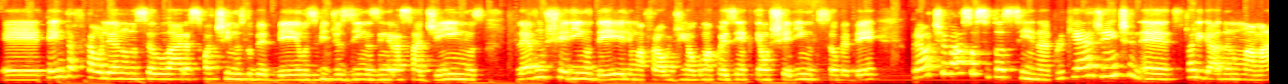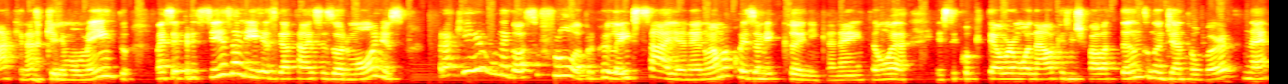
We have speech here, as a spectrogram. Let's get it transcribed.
É, tenta ficar olhando no celular as fotinhos do bebê, os videozinhos engraçadinhos. Leva um cheirinho dele, uma fraldinha, alguma coisinha que tenha um cheirinho do seu bebê, para ativar a sua ocitocina, porque a gente está é, ligada numa máquina naquele momento, mas você precisa ali resgatar esses hormônios para que o negócio flua, para que o leite saia, né? Não é uma coisa mecânica, né? Então, é esse coquetel hormonal que a gente fala tanto no Gentle Birth, né?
